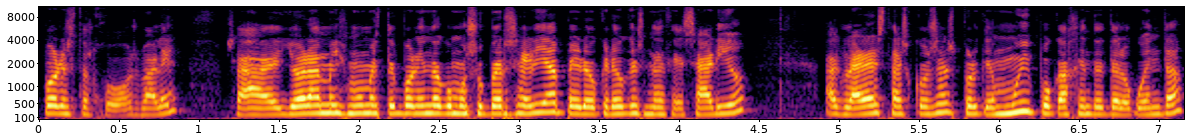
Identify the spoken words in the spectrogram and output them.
por estos juegos, ¿vale? O sea, yo ahora mismo me estoy poniendo como súper seria, pero creo que es necesario aclarar estas cosas porque muy poca gente te lo cuenta.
